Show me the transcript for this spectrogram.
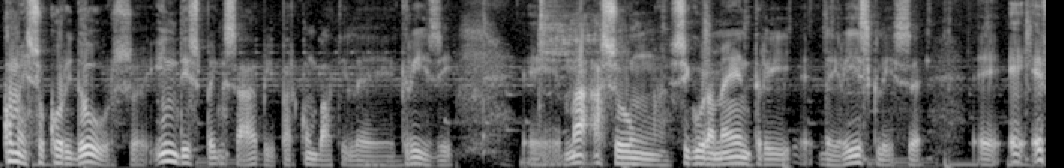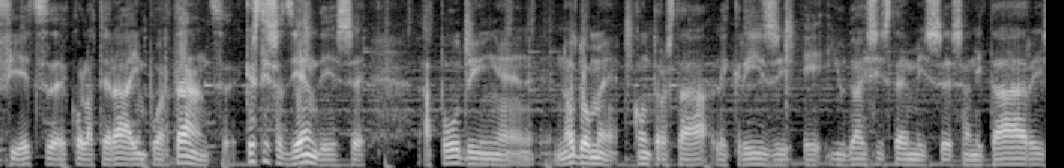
come soccorridori indispensabili per combattere le crisi. Eh, ma sono sicuramente dei rischi eh, e effetti collaterali importanti. Queste aziende appodono eh, non dome contrastare le crisi e aiutare i sistemi sanitari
